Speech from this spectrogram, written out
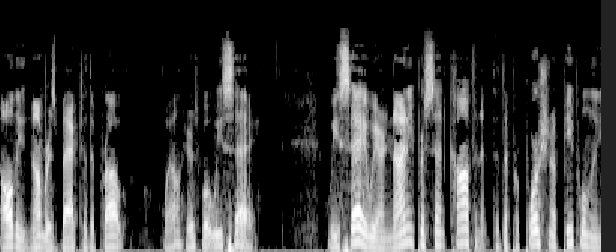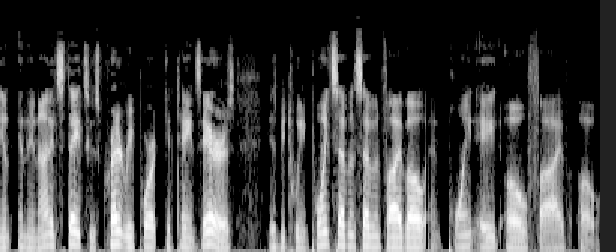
all these numbers back to the problem? Well, here's what we say we say we are 90% confident that the proportion of people in the, in the United States whose credit report contains errors is between 0.7750 and 0.8050.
